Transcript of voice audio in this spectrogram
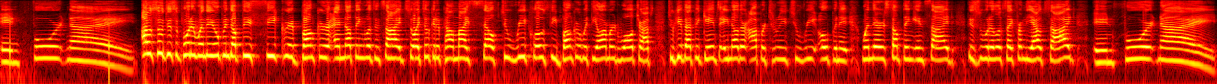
in Fortnite. I was so disappointed when they opened up the secret bunker and nothing was inside, so I took it upon myself to reclose the bunker with the armored wall traps to give Epic Games another opportunity to reopen it when there's something inside. This is what it looks like from the outside in Fortnite.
